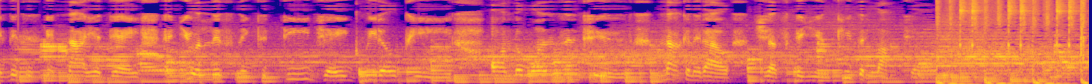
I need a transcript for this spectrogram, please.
Hi, this is Inaya Day, and you are listening to DJ Guido P on the ones and twos, knocking it out just for you. Keep it locked, y'all.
